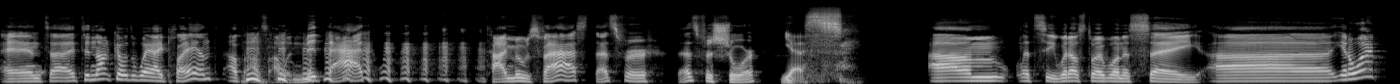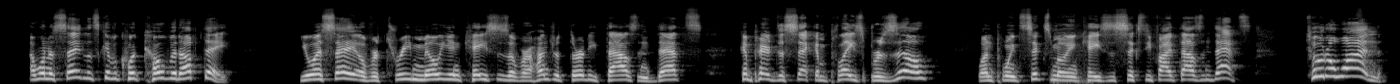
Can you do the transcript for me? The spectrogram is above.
And uh, it did not go the way I planned. I'll, I'll, I'll admit that. Time moves fast. That's for that's for sure. Yes. Um, let's see. What else do I want to say? Uh, you know what? I want to say let's give a quick COVID update. USA over 3 million cases, over 130,000 deaths compared to second place Brazil, 1.6 million cases, 65,000 deaths. 2 to 1.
